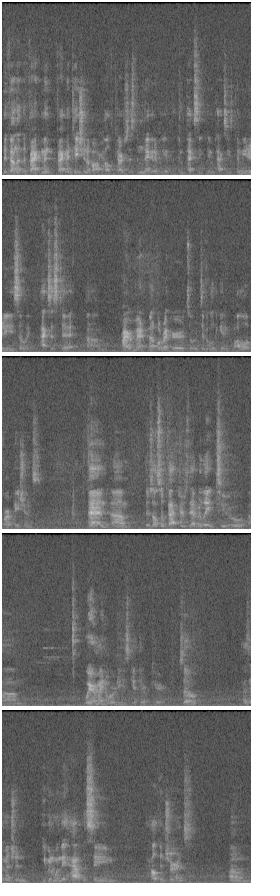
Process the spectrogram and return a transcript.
They found that the fragment, fragmentation of our healthcare system negatively impacts, impacts these communities. So like access to um, prior med- medical records or difficulty getting follow-up for our patients. And um, there's also factors that relate to um, where minorities get their care. So, as I mentioned, even when they have the same health insurance, um,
